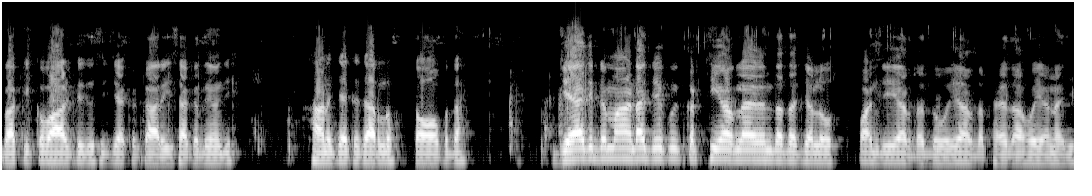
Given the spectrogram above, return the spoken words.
ਬਾਕੀ ਕੁਆਲਿਟੀ ਤੁਸੀਂ ਚੈੱਕ ਕਰ ਹੀ ਸਕਦੇ ਹੋ ਜੀ। ਥਣ ਚੈੱਕ ਕਰ ਲਓ ਟੌਪ ਦਾ। ਜਾਇਜ਼ ਡਿਮਾਂਡ ਆ, ਜੇ ਕੋਈ ਇਕੱਠੀਆਂ ਲੈ ਲੈਂਦਾ ਤਾਂ ਚਲੋ 5000 ਦਾ 2000 ਦਾ ਫਾਇਦਾ ਹੋ ਜਾਣਾ ਜੀ।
